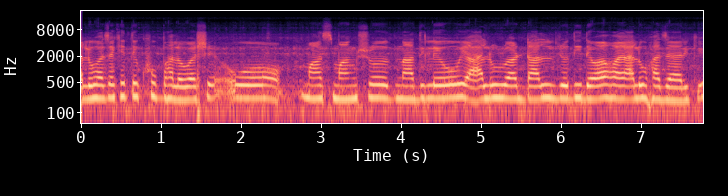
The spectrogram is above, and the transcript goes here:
আলু ভাজা খেতে খুব ভালোবাসে। ও মাছ, মাংস না দিলেও আলু আর ডাল যদি দেওয়া হয়, আলু ভাজা আর কি,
